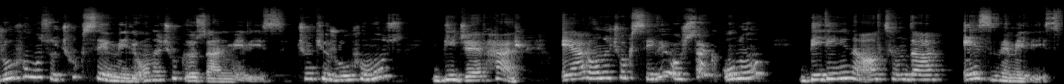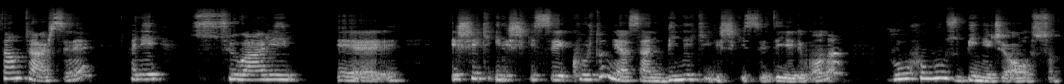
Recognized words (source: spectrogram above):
Ruhumuzu çok sevmeli, ona çok özenmeliyiz. Çünkü ruhumuz bir cevher. Eğer onu çok seviyorsak onu bedenin altında ezmemeliyiz. Tam tersine hani süvari e, eşek ilişkisi kurdun ya sen binek ilişkisi diyelim ona. Ruhumuz binici olsun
